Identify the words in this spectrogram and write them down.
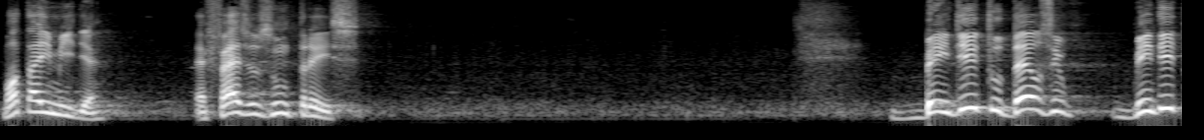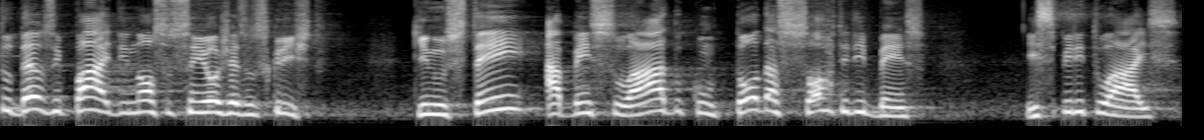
Bota aí, mídia Efésios 1, 3. Bendito Deus e bendito Deus e Pai de nosso Senhor Jesus Cristo, que nos tem abençoado com toda sorte de bênçãos espirituais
